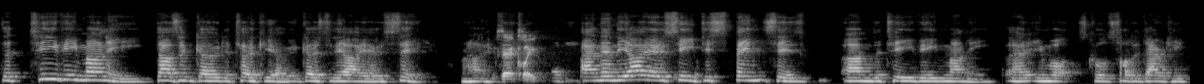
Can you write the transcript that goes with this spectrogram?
The TV money doesn't go to Tokyo, it goes to the IOC, right? Exactly. And then the IOC dispenses um, the TV money uh, in what's called solidarity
